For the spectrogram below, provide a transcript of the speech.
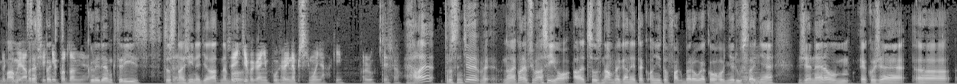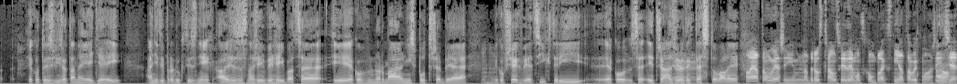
tak mám respekt podle mě. k lidem, kteří to že, snaží nedělat, nebo... Že ti vegani používají nepřímo nějaký produkty, že? Hele, prosím tě, no jako nepřímo asi jo, ale co znám vegany, tak oni to fakt berou jako hodně důsledně, mm-hmm. že nejenom jakože uh, jako ty zvířata nejeděj, ani ty produkty z nich, ale že se snaží vyhejbat se i jako v normální spotřebě, mm-hmm. jako všech věcí, které jako se i třeba na zvířatech testovali. Ale já tomu věřím, na druhou stranu svět je moc komplexní na to, abych mohl říct, ano. že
